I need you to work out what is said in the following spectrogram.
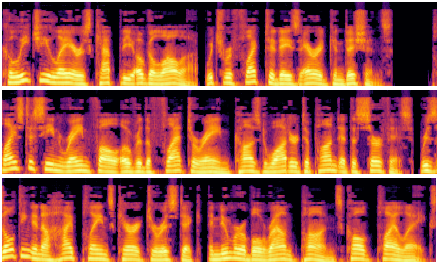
Caliche layers cap the Ogallala, which reflect today's arid conditions. Pleistocene rainfall over the flat terrain caused water to pond at the surface, resulting in a high plains characteristic, innumerable round ponds called playa lakes.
